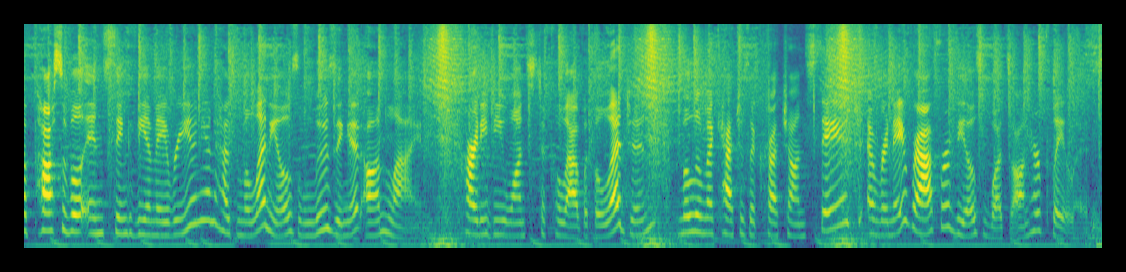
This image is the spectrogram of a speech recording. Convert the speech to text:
A possible NSYNC VMA reunion has millennials losing it online. Cardi B wants to collab with a legend, Maluma catches a crutch on stage, and Renee Rapp reveals what's on her playlist.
